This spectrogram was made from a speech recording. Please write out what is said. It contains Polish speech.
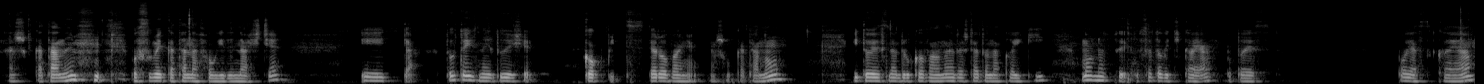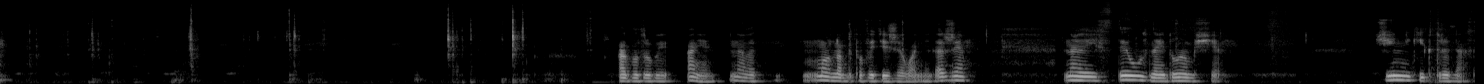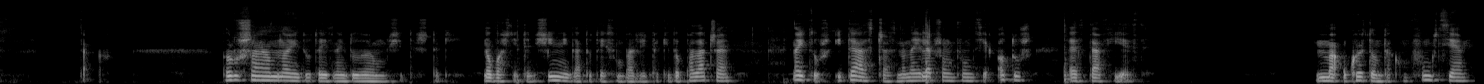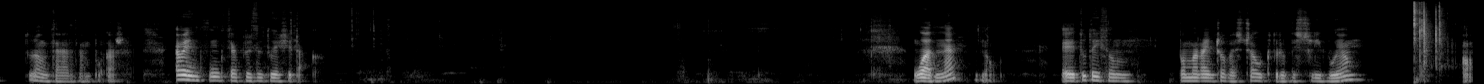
nasz katany, bo w sumie katana V11. I tak, tutaj znajduje się kokpit sterowania naszą kataną. I to jest nadrukowane, reszta to naklejki. Można tutaj ustawić Kaja, bo to jest pojazd Kaja. Albo zrobię, a nie, nawet można by powiedzieć, że ładnie leży. No i z tyłu znajdują się silniki, które nas tak poruszają. No i tutaj znajdują się też taki, no właśnie ten silnik, a tutaj są bardziej takie dopalacze. No i cóż, i teraz czas na najlepszą funkcję. Otóż zestaw jest, ma ukrytą taką funkcję, którą zaraz Wam pokażę. A więc funkcja prezentuje się tak. Ładne, no. Y, tutaj są pomarańczowe strzały, które wystrzeliwują. O.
